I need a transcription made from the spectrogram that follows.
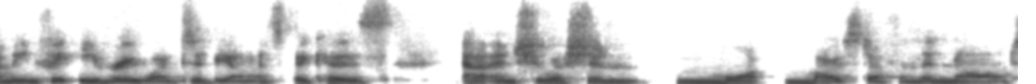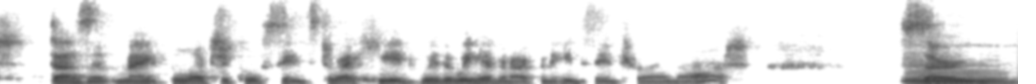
I mean, for everyone to be honest, because our intuition more, most often than not doesn't make logical sense to our head, whether we have an open head center or not. So mm.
